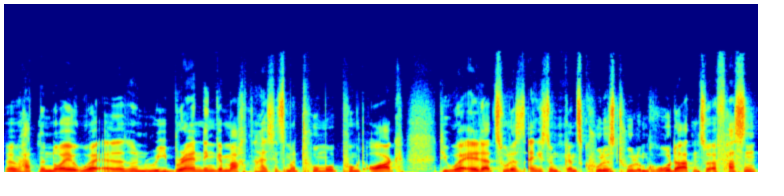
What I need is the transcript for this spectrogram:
äh, hat eine neue URL, also ein Rebranding gemacht, heißt jetzt matomo.org. Die URL dazu, das ist eigentlich so ein ganz cooles Tool, um Rohdaten zu erfassen.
